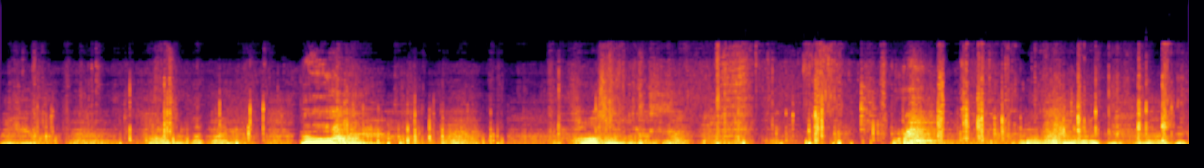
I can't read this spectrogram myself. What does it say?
여기 설화산 같다. 야. 설화산 같아. 설화산 올라가 이렇게 올라가는데.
